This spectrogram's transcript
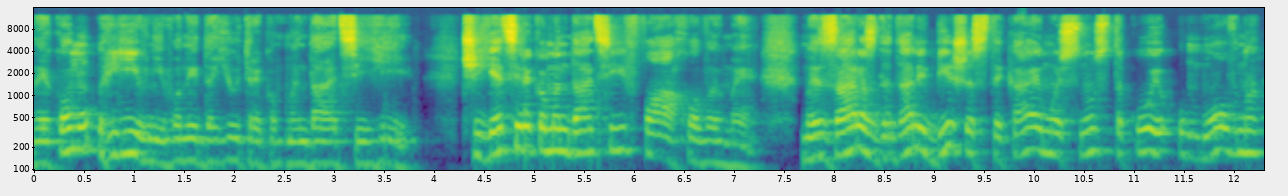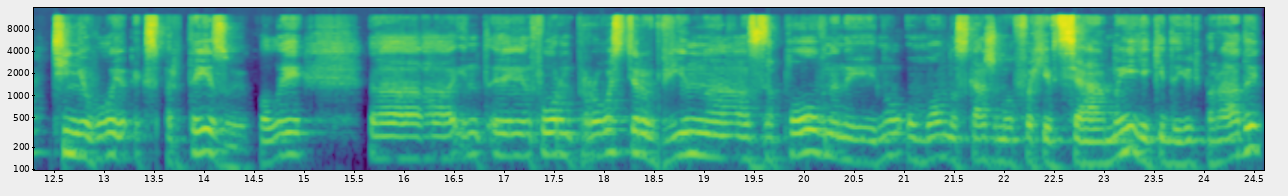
На якому рівні вони дають рекомендації? Чи є ці рекомендації фаховими? Ми зараз дедалі більше стикаємось ну, з такою умовно тіньовою експертизою, коли інформпростір він е, заповнений, ну, умовно скажемо, фахівцями, які дають поради.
